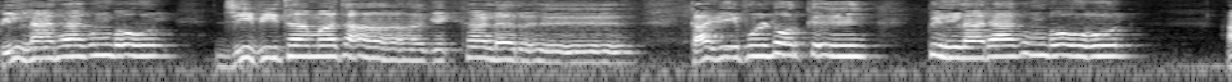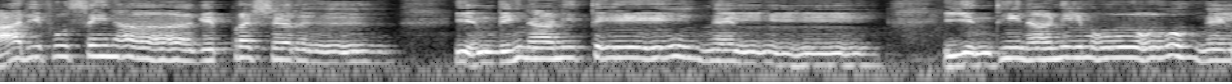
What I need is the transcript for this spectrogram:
പിള്ളാരാകുമ്പോൾ ജീവിതമതാകെ കളറ്. കഴിവുള്ളോർക്ക് പിള്ളാരാകുമ്പോൾ ആരിഫ് ഹുസൈനാകെ പ്രഷറ്. എന്തിനാണി തേങ്ങൽ? എന്തിനാണി മോങ്ങൽ?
